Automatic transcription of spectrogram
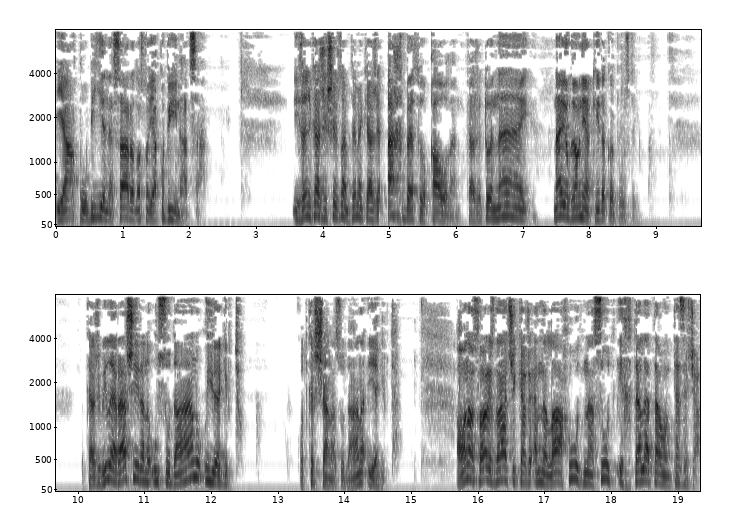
Jakubije Nesara, odnosno Jakubinaca. I za nju kaže, šeš zovem teme, kaže, ahbethu kaulan, kaže, to je naj, najogavnija akida koja postoji. Kaže, bila je raširana u Sudanu i u Egiptu. Kod kršćana Sudana i Egipta. A ona u stvari znači, kaže, ene lahud na sud ihteleta on tezeđa.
